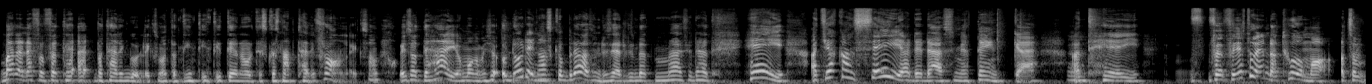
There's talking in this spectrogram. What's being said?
Bara därför för att, att herregud, liksom, att, att inte, inte, inte är något, jag ska snabbt härifrån. Liksom. Och jag tror att det här gör många människor, och då är det ganska bra som du säger, liksom, att man lär sig det här att hej, att jag kan säga det där som jag tänker, att hej, för, för jag tror ändå att humor, alltså,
